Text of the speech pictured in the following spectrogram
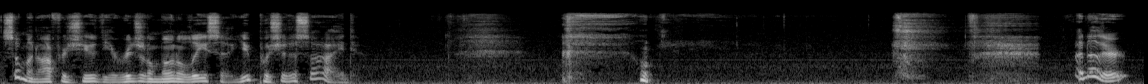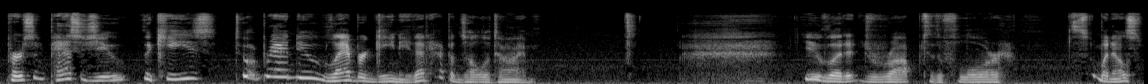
Someone offers you the original Mona Lisa, you push it aside. Another person passes you the keys to a brand new Lamborghini. That happens all the time. You let it drop to the floor. Someone else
